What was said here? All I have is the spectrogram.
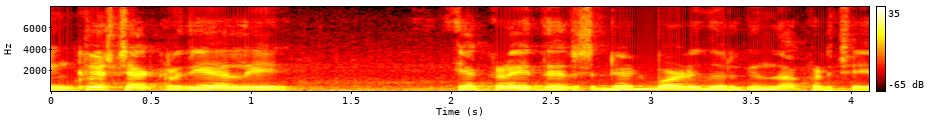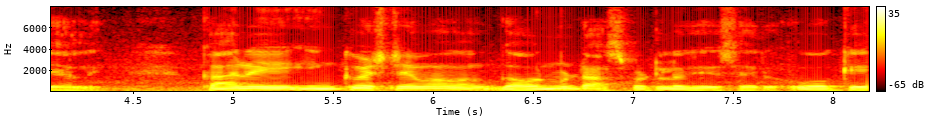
ఇంక్వెస్ట్ ఎక్కడ చేయాలి? ఎక్కడైతే డెడ్ బాడీ దొరికిందో అక్కడ చేయాలి. కానీ ఇంక్వెస్ట్ ఏమో గవర్నమెంట్ హాస్పిటల్లో చేశారు. ఓకే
